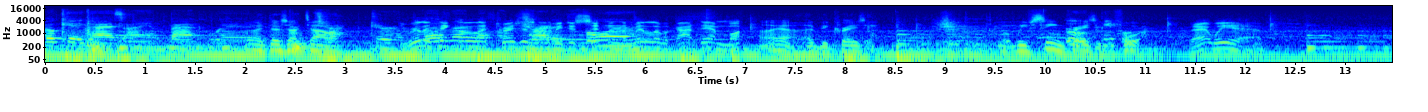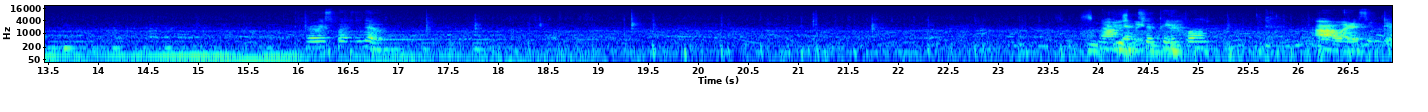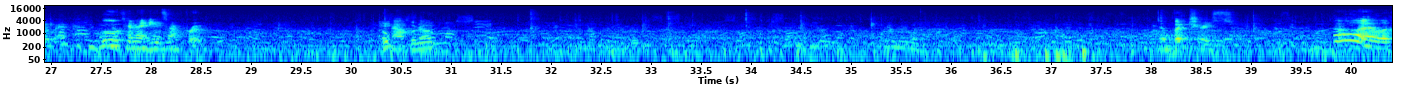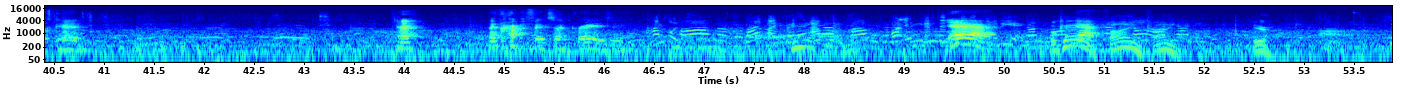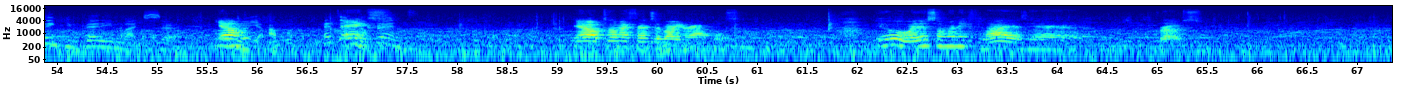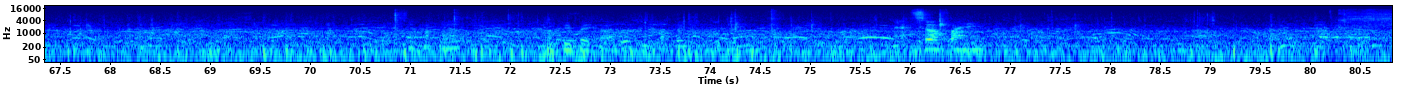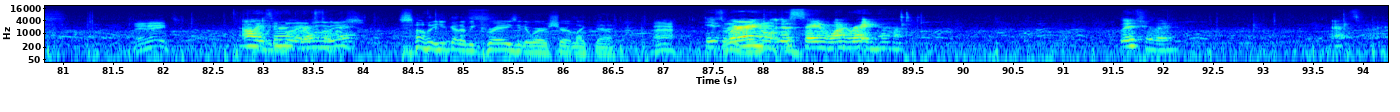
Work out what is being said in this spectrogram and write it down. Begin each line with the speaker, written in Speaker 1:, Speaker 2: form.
Speaker 1: Okay, guys, I am back with.
Speaker 2: All right, there's our tower.
Speaker 1: Chapter
Speaker 3: You really think all that
Speaker 1: of
Speaker 3: treasure's gonna be
Speaker 1: Uncharted
Speaker 3: just sitting in the middle of a goddamn mud?
Speaker 2: Oh yeah, that'd be crazy. But we've seen
Speaker 1: Ooh,
Speaker 2: crazy
Speaker 1: people.
Speaker 2: before.
Speaker 3: That we have.
Speaker 1: What are we supposed to do? Knock
Speaker 2: Excuse
Speaker 1: into people. Oh, what is he doing? Ooh, can I eat some fruit?
Speaker 2: Oh, look out.
Speaker 1: The butchers. Oh, it looks good. Eh, the graphics are crazy. Yeah.
Speaker 2: Okay,
Speaker 1: Yeah.
Speaker 2: fine, fine. Here.
Speaker 4: Thank you very much, sir.
Speaker 1: Yum.
Speaker 4: Enjoy your apple. And tell your
Speaker 1: Thanks.
Speaker 4: Friends.
Speaker 1: Yeah, I'll tell my friends about your apples. Ew, why there's so many flies here? Gross. That's so funny.
Speaker 3: Hey, Nate.
Speaker 1: Oh,
Speaker 3: would
Speaker 1: he's
Speaker 3: you
Speaker 1: throwing the rest
Speaker 3: one of
Speaker 1: away.
Speaker 3: these?
Speaker 2: Sully, you gotta be crazy to wear a shirt like that.
Speaker 3: Ah,
Speaker 1: He's wearing the same one right now. Literally. That's funny.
